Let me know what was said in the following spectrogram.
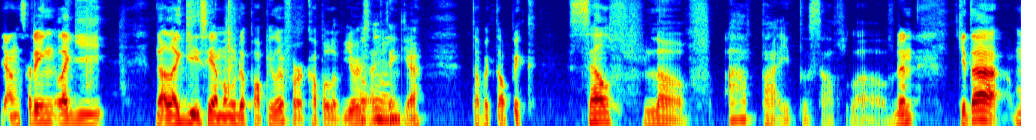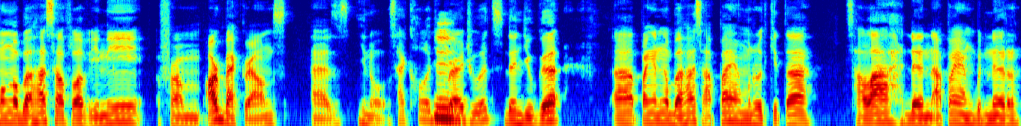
yang sering lagi nggak lagi sih emang udah popular for a couple of years I Mm-mm. think ya. Topik-topik self love. Apa itu self love? Dan kita mau ngebahas self love ini from our backgrounds as you know psychology Hmm. graduates dan juga uh, pengen ngebahas apa yang menurut kita salah dan apa yang benar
